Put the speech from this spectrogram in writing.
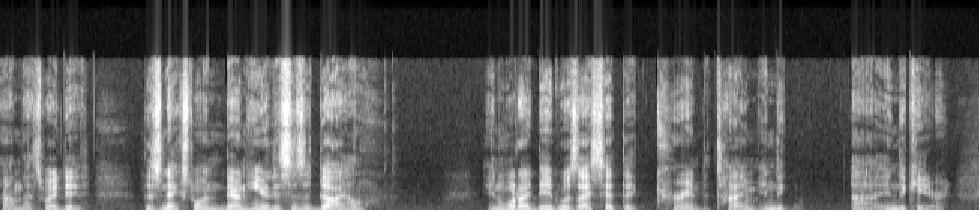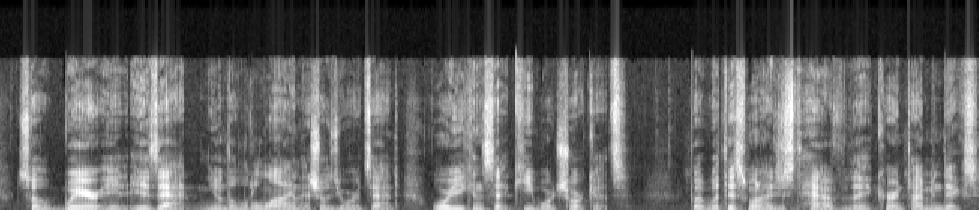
um, that's what I did. This next one down here, this is a dial. And what I did was I set the current time indi uh, indicator. So where it is at, you know, the little line that shows you where it's at. Or you can set keyboard shortcuts. But with this one, I just have the current time index.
